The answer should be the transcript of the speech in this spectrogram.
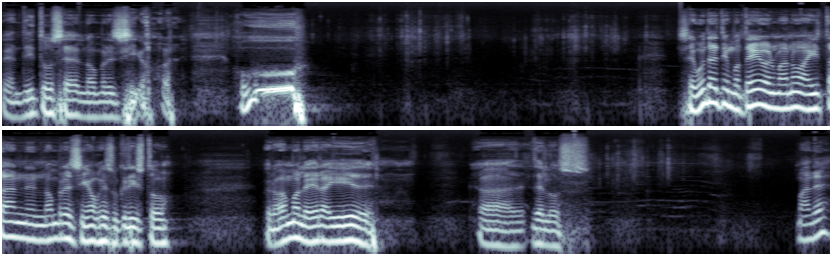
Bendito sea el nombre del Señor. Uh. Segunda de Timoteo, hermano, ahí está en el nombre del Señor Jesucristo. Pero vamos a leer ahí de, uh, de los ¿Mande?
